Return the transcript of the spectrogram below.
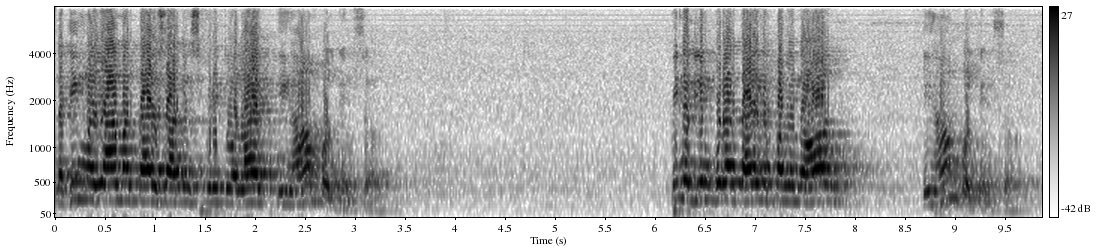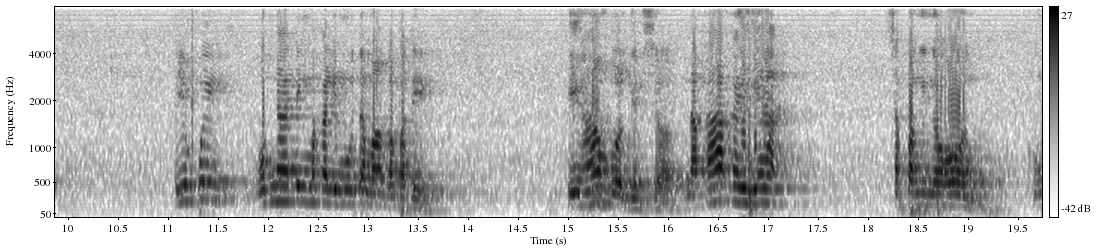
Naging mayaman tayo sa ating spiritual life, He humbled Himself. Pinaglingkuran tayo ng Panginoon, He humbled Himself. Ayun po, huwag nating makalimutan mga kapatid. He humbled Himself. Nakakahiya sa Panginoon kung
